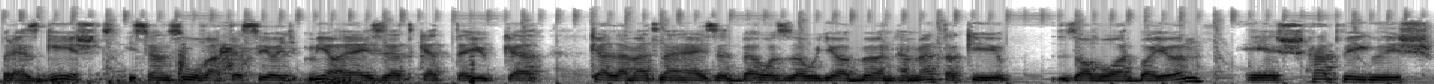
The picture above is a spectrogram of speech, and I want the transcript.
rezgést, hiszen szóvá teszi, hogy mi a helyzet kettejükkel, kellemetlen helyzetbe hozza ugye a Burnhamet, aki zavarba jön, és hát végül is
